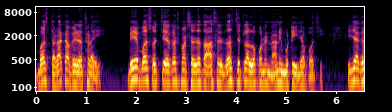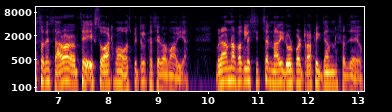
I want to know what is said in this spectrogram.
બસ ધડાકાભેર અથડાઈ. બે બસ વચ્ચે અકસ્માત સર્જાતા આશરે દસ જેટલા લોકોને નાની મોટી ઈજા પહોંચી. ઈજાગ્રસ્તોને સારવાર અર્થે એકસો આઠમાં હોસ્પિટલ ખસેડવામાં આવ્યા. બનાવના પગલે સિત્સર નારી રોડ પર ટ્રાફિક જામ સર્જાયો.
